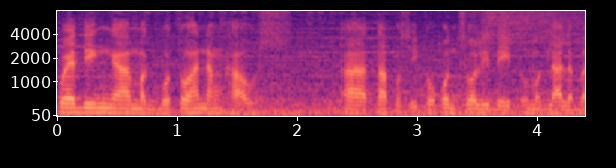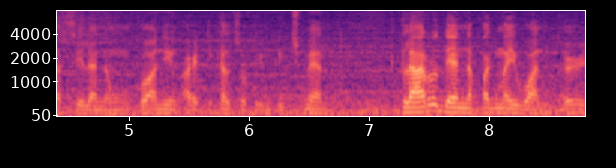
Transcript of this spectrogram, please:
pwedeng ah, magbotohan ng House, ah, tapos i-consolidate o maglalabas sila ng kung ano yung articles of impeachment. Klaro din na pag may one-third.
